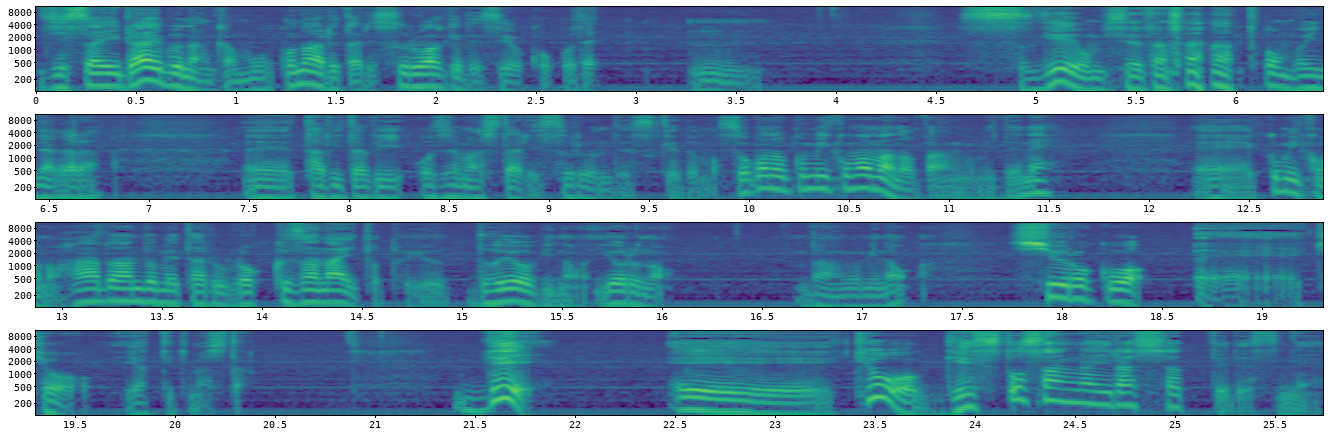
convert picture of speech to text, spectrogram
実際ライブなんかも行われたりするわけですよここで。うん。すげえお店だなと思いながらたびたびお邪魔したりするんですけどもそこの久美子ママの番組でね久美子のハードメタルロック・ザ・ナイトという土曜日の夜の番組の収録を、えー、今日やってきました。で、えー、今日ゲストさんがいらっしゃってですね、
